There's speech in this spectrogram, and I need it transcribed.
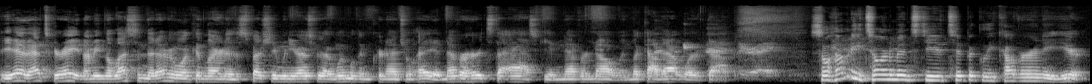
Yeah, that's great. I mean, the lesson that everyone can learn is, especially when you ask for that Wimbledon credential, hey, it never hurts to ask. You never know, and look how that worked out. exactly right. So, how many tournaments do you typically cover in a year?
